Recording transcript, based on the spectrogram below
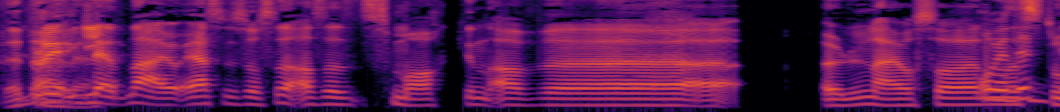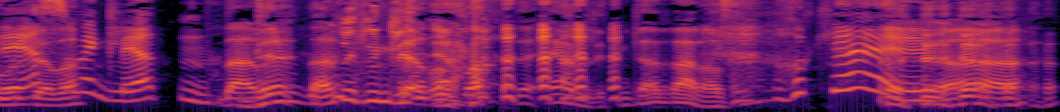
Det er Fordi gleden er jo Jeg synes også altså, Smaken av eh, ølen er jo også en Oi, det er stor det glede. som er gleden. Det er, en, det er en liten glede, Ja, altså. det er en liten glede der, altså. OK. Ja, ja.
